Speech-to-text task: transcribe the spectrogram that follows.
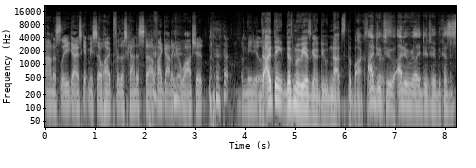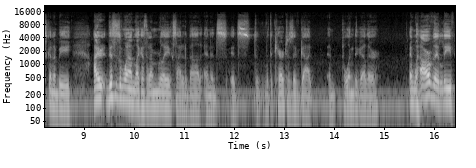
honestly, you guys get me so hyped for this kind of stuff. I gotta go watch it immediately. I think this movie is going to do nuts. The box. I do too. I do really do too because it's going to be. I this is the one I'm like I said I'm really excited about, and it's it's the, with the characters they've got and pulling together, and however they leave,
